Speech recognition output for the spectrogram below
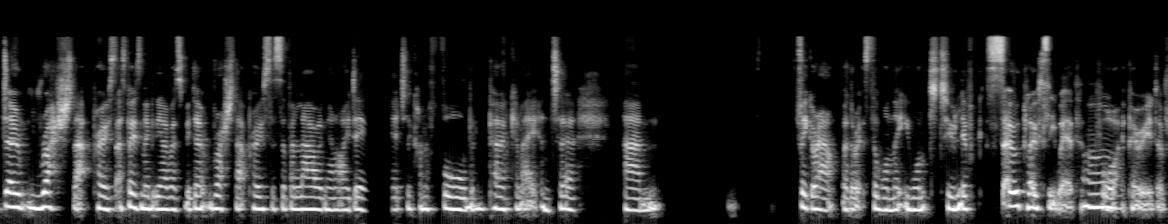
don't rush that process i suppose maybe the advice would be don't rush that process of allowing an idea to kind of form and percolate and to um, figure out whether it's the one that you want to live so closely with mm. for a period of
